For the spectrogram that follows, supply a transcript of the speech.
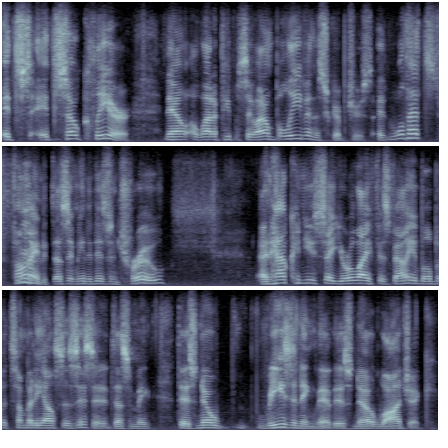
It's it's so clear. Now, a lot of people say, well, I don't believe in the scriptures. Well, that's fine. Yeah. It doesn't mean it isn't true. And how can you say your life is valuable but somebody else's isn't? It doesn't make there's no reasoning there. There's no logic.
